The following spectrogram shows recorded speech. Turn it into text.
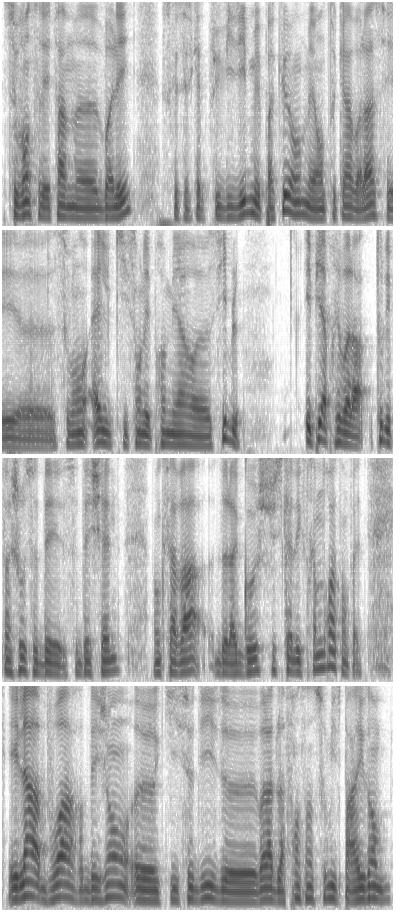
Souvent, c'est les femmes euh, voilées, parce que c'est ce qu'il y a plus visible, mais pas que. Hein, mais en tout cas, voilà, c'est euh, souvent elles qui sont les premières euh, cibles. Et puis après, voilà, tous les fachos se, dé- se déchaînent. Donc ça va de la gauche jusqu'à l'extrême droite, en fait. Et là, voir des gens euh, qui se disent, euh, voilà, de la France insoumise, par exemple,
